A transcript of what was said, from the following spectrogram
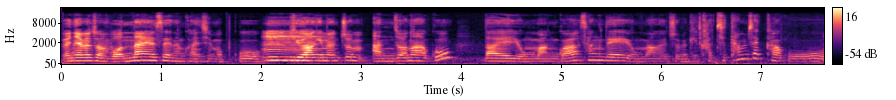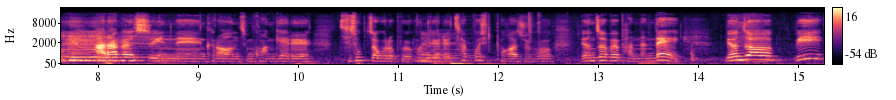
왜냐면 저는 원나잇에는 관심 없고 음. 기왕이면 좀 안전하고 나의 욕망과 상대의 욕망을 좀 이렇게 같이 탐색하고 음. 알아갈 수 있는 그런 좀 관계를 지속적으로 볼 관계를 네. 찾고 싶어가지고 면접을 봤는데 면접이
